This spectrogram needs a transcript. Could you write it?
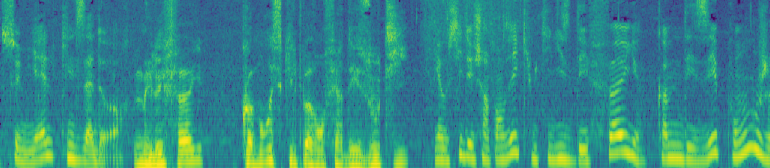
ce miel qu'ils adorent. Mais les feuilles, comment est-ce qu'ils peuvent en faire des outils? Il y a aussi des chimpanzés qui utilisent des feuilles comme des éponges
